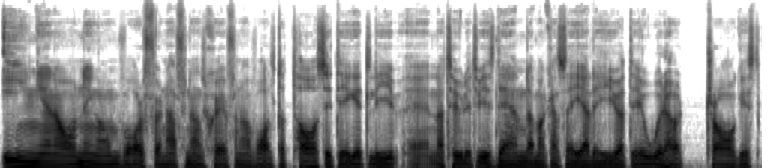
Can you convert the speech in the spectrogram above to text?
ingen aning om varför den här finanschefen har valt att ta sitt eget liv. Eh, naturligtvis, det enda man kan säga det är ju att det är oerhört tragiskt.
